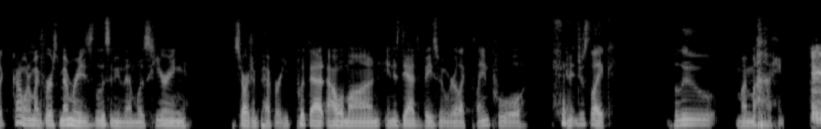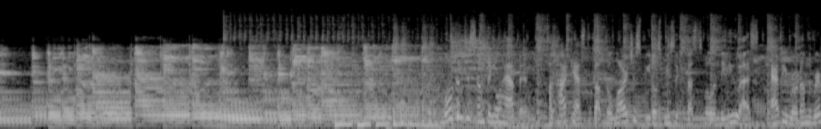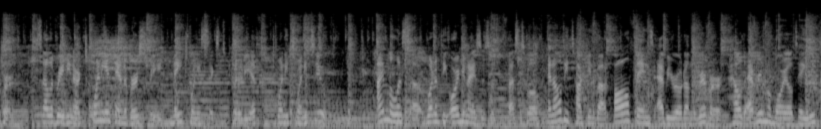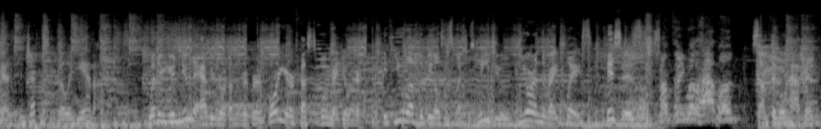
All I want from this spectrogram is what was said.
like kind of one of my first memories listening to them was hearing Sergeant Pepper. He put that album on in his dad's basement. We were like playing pool, and it just like blew my mind. Welcome to Something Will Happen, a podcast about the largest Beatles music festival in the U.S., Abbey Road on the River, celebrating our 20th anniversary, May 26th to 30th, 2022. I'm Melissa, one of the organizers of the festival, and I'll be talking about all things Abbey Road on the River, held every Memorial Day weekend in Jeffersonville, Indiana. Whether you're new to Abbey Road on the River or you're a festival regular, if you love the Beatles as much as we do, you're in the right place. This is Something will happen. Something Will Happen.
